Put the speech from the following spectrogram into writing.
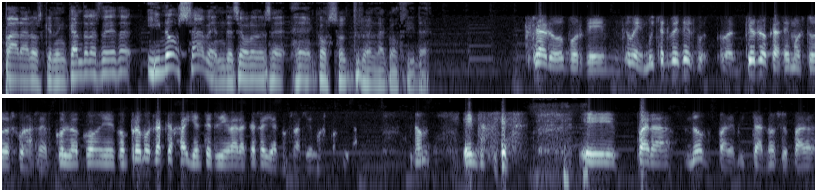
para los que le encantan las cerezas y no saben de seguro de eh, con soltura en la cocina. Claro, porque muchas veces, ¿qué es lo que hacemos todos con las Con compramos la caja y antes de llegar a casa ya nos hacemos comida. ¿no? Entonces, para no para evitar, no sé, para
